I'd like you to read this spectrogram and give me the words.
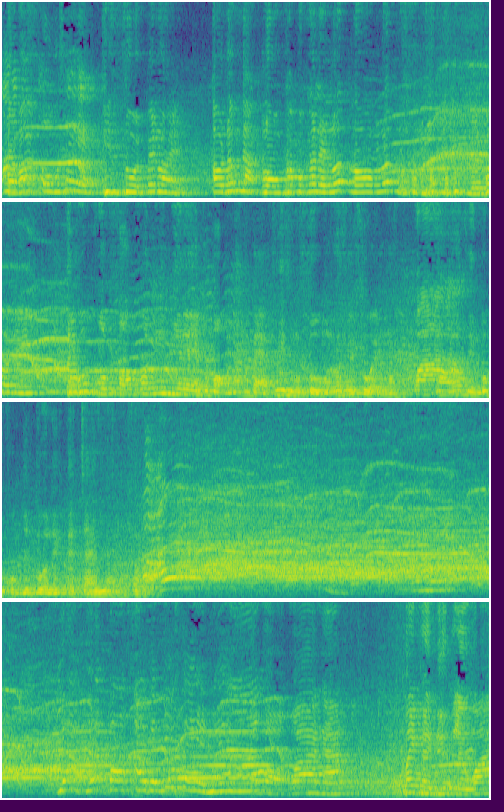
แต่ว่าสูงสิผิดสูตรไปหน่อย เอาน้ำหนักลงครับมันก็เลยลดลงลดลงลดลงเหลือเท่านี้แต่พวก ผมสองคนนี่มีอะไรอยากจะบอกนางแบบที่สูงๆแล้วก็สวยๆนะว่าแล้วถึงพวกผมจะตัวเล็กแต่ใจใหญ่ครับ อยากอยากบอกใครเป็นพิเศษไหมคะ จะบอกว่านะ ไม่เคยนึกเลยว่า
